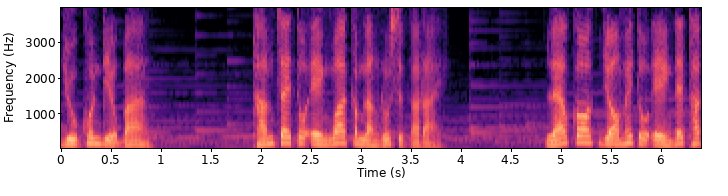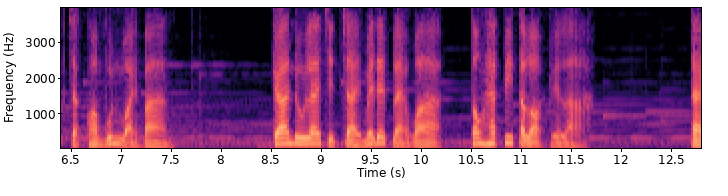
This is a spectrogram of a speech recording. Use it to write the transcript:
อยู่คนเดียวบ้าง ถามใจตัวเองว่ากำลังรู้สึกอะไร แล้วก็ยอมให้ตัวเองได้พักจากความวุ่นวายบ้าง การดูแลจิตใจไม่ได้แปลว่า ต้องแฮปปี้ตลอดเวลา แต่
